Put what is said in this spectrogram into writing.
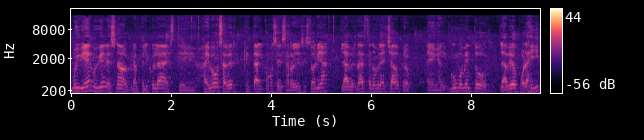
Muy bien, muy bien, es una gran película. Este, ahí vamos a ver qué tal, cómo se desarrolla esa historia. La verdad, esta no me la he echado, pero en algún momento la veo por ahí.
